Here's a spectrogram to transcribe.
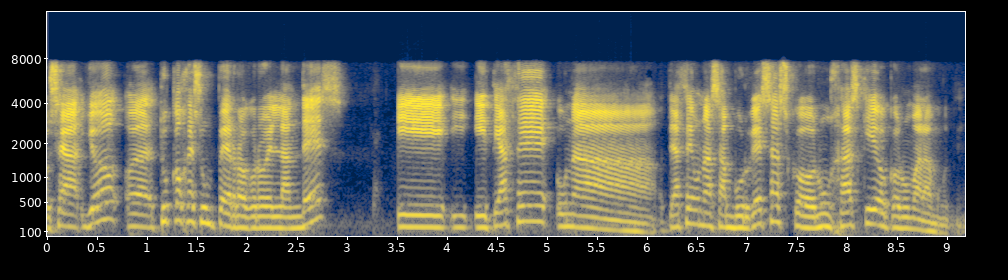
O sea, yo, eh, tú coges un perro groenlandés y, te hace una, te hace unas hamburguesas con un husky o con un malamute.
